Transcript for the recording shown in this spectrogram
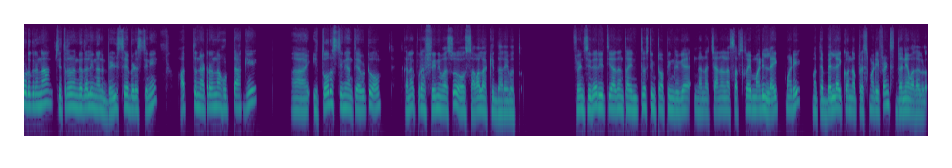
ಹುಡುಗರನ್ನ ಚಿತ್ರರಂಗದಲ್ಲಿ ನಾನು ಬೆಳೆಸೇ ಬೆಳೆಸ್ತೀನಿ. ಹತ್ತು ನಟರನ್ನ ಹುಟ್ಟಾಕಿ ಈ ತೋರಿಸ್ತೀನಿ ಅಂತ ಹೇಳ್ಬಿಟ್ಟು ಕನಕಪುರ ಶ್ರೀನಿವಾಸು ಸವಾಲು ಹಾಕಿದ್ದಾರೆ ಇವತ್ತು. ಫ್ರೆಂಡ್ಸ್ ಇದೇ ರೀತಿಯಾದಂಥ ಇಂಟ್ರೆಸ್ಟಿಂಗ್ ಟಾಪಿಕ್ಗೆ ನನ್ನ ಚಾನಲ್ನ ಸಬ್ಸ್ಕ್ರೈಬ್ ಮಾಡಿ ಲೈಕ್ ಮಾಡಿ, ಮತ್ತೆ ಬೆಲ್ ಐಕಾನ್ನ ಪ್ರೆಸ್ ಮಾಡಿ ಫ್ರೆಂಡ್ಸ್ ಧನ್ಯವಾದಗಳು.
